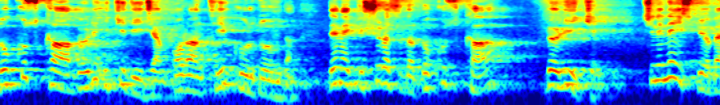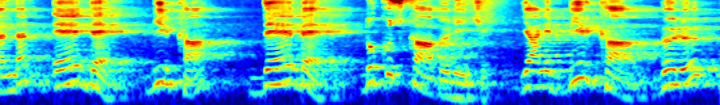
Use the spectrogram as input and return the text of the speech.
9K bölü 2 diyeceğim orantıyı kurduğumda. Demek ki şurası da 9K bölü 2. Şimdi ne istiyor benden? ED 1K, DB 9K bölü 2. Yani 1K bölü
